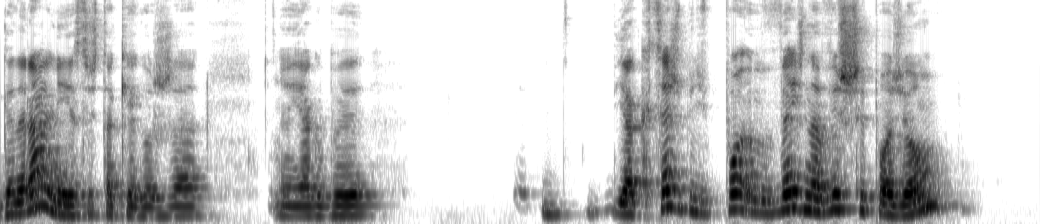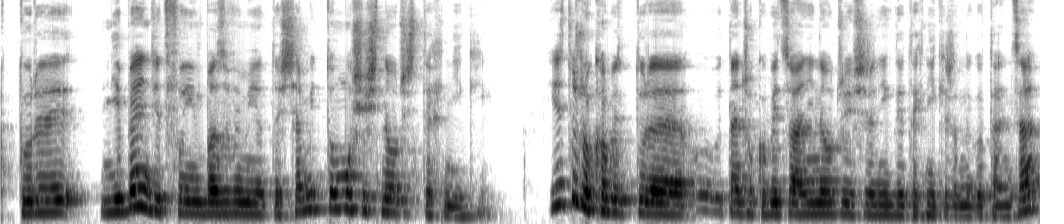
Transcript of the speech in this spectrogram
generalnie jest coś takiego, że y, jakby jak chcesz być, wejść na wyższy poziom, który nie będzie Twoimi bazowymi umiejętnościami, to musisz się nauczyć techniki. Jest dużo kobiet, które tańczą kobieco, a nie nauczyły się nigdy techniki żadnego tańca,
